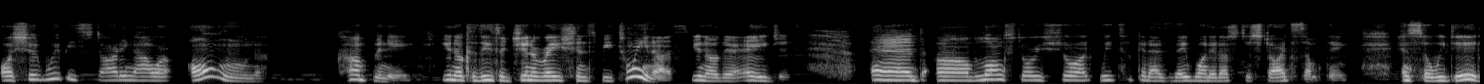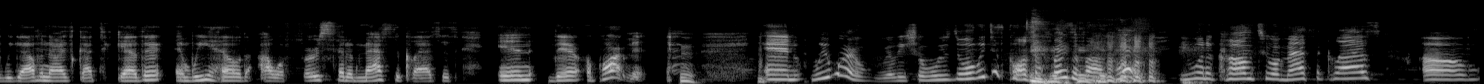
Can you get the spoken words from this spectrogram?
Or should we be starting our own company? You know, because these are generations between us, you know, their ages. And um, long story short, we took it as they wanted us to start something. And so we did. We galvanized, got together, and we held our first set of master classes in their apartment. Hmm. And we weren't really sure what we was doing. We just called some friends of ours. Hey, you want to come to a master class? Um,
